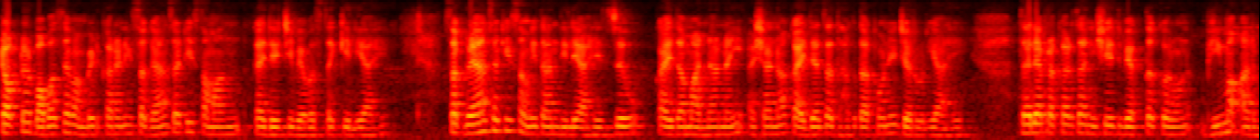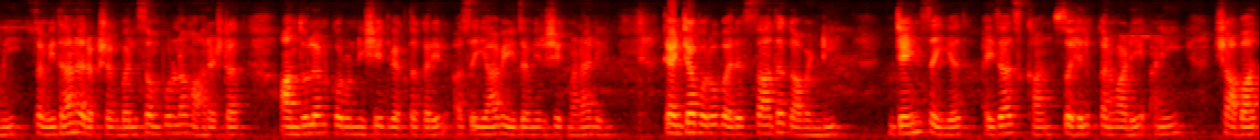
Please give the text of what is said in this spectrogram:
डॉक्टर बाबासाहेब आंबेडकरांनी सगळ्यांसाठी समान कायद्याची व्यवस्था केली आहे. सगळ्यांसाठी संविधान दिले आहे. जो कायदा मानणार नाही अशांना कायद्याचा धाक दाखवणे जरुरी आहे. झाल्या प्रकारचा निषेध व्यक्त करून भीम आर्मी संविधान रक्षक बल संपूर्ण महाराष्ट्रात आंदोलन करून निषेध व्यक्त करेल असं यावेळी जमीर शेख म्हणाले. त्यांच्याबरोबर साद गावंडी जैन सय्यद ऐजाज खान सोहेल कनवाडे आणि शाबाद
